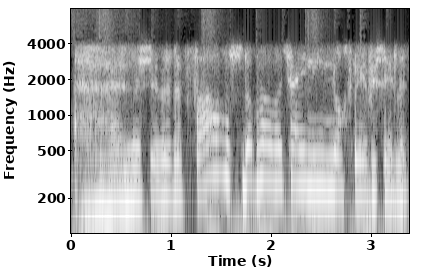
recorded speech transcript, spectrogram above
Eh, we zullen er vast nog wel wat zijn die nog meer verschillen.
